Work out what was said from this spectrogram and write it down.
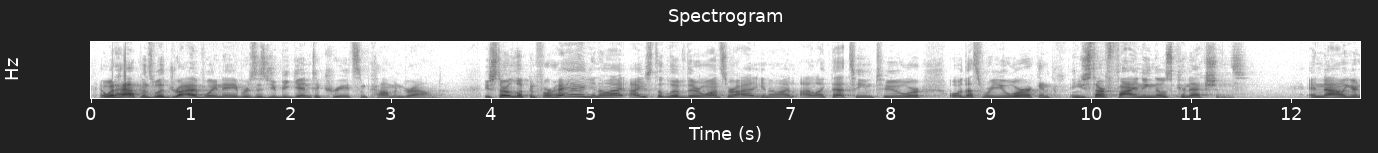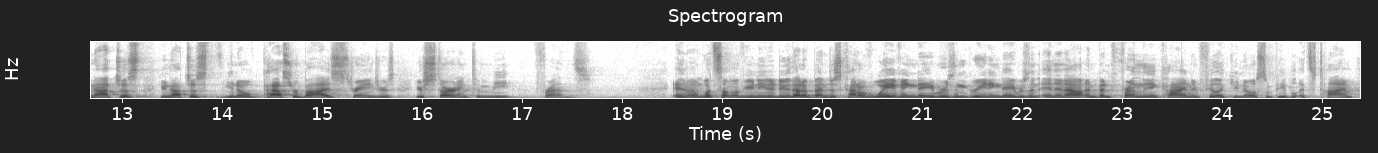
And what happens with driveway neighbors is you begin to create some common ground you start looking for, hey, you know, I, I used to live there once, or I, you know, I, I like that team too, or, or that's where you work, and, and you start finding those connections. And now you're not just, you're not just, you know, passerbys, strangers, you're starting to meet friends. And what some of you need to do that have been just kind of waving neighbors and greeting neighbors and in and out and been friendly and kind and feel like you know some people, it's time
